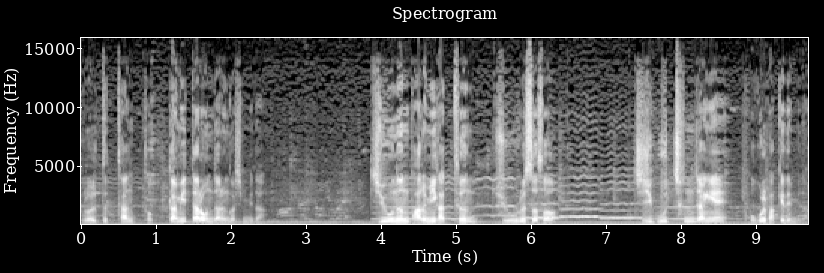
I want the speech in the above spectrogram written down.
그럴듯한 덕담이 따라온다는 것입니다. 지우는 발음이 같은 주를 써서 지구 천장의 복을 받게 됩니다.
